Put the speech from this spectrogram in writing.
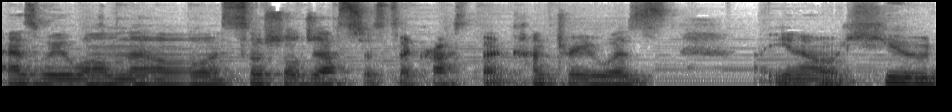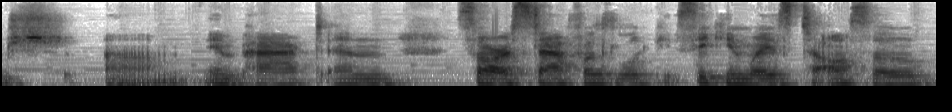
As we well know, social justice across the country was you know a huge um, impact and so our staff was looking seeking ways to also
